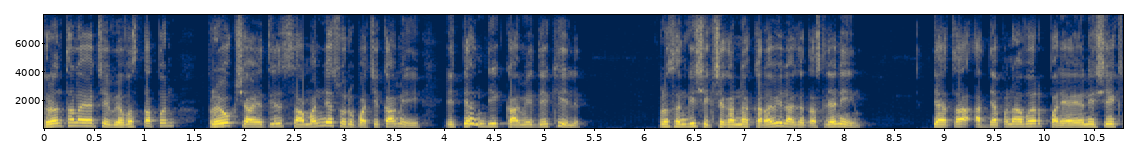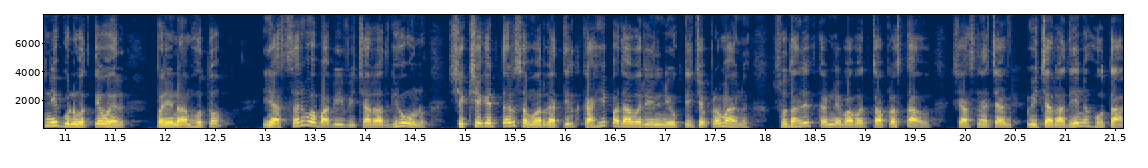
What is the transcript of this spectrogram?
ग्रंथालयाचे व्यवस्थापन प्रयोगशाळेतील सामान्य स्वरूपाची कामे इत्यादी कामे देखील प्रसंगी शिक्षकांना करावी लागत असल्याने त्याचा अध्यापनावर पर्यायाने शैक्षणिक गुणवत्तेवर परिणाम होतो. या सर्व बाबी विचारात घेऊन शिक्षकेतर संवर्गातील काही पदावरील नियुक्तीचे प्रमाण सुधारित करण्याबाबतचा प्रस्ताव शासनाच्या विचाराधीन होता.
